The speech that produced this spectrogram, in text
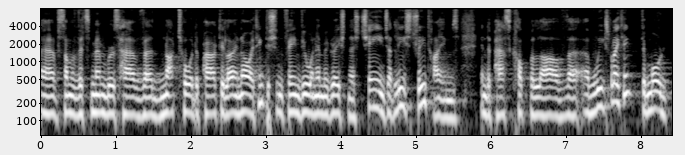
uh, some of its members have uh, not toed the party line. Now, I think the Sinn Féin view on immigration has changed at least three times in the past couple of, of weeks. But I think the more more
